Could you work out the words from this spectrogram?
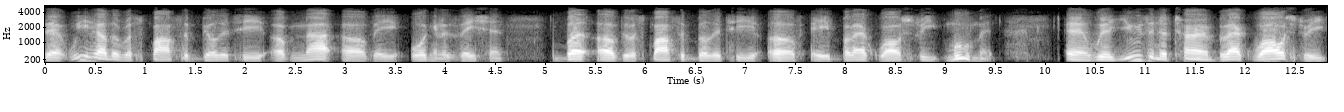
that we have the responsibility of not of a organization, but of the responsibility of a Black Wall Street movement. And we're using the term Black Wall Street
